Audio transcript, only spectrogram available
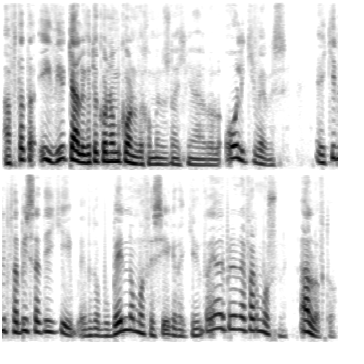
αυτά τα, ή δύο και άλλο για το οικονομικό ενδεχομένως να έχει ένα ρόλο. Όλη η κυβέρνηση. Εκείνη που θα μπει στρατηγική. Με το που μπαίνει νομοθεσία και τα κίνητρα, οι άλλοι πρέπει να εφαρμόσουν. Άλλο αυτό.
